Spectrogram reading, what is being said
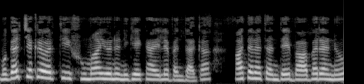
ಮೊಘಲ್ ಚಕ್ರವರ್ತಿ ಹುಮಾಯೂನನಿಗೆ ಕಾಯಿಲೆ ಬಂದಾಗ ಆತನ ತಂದೆ ಬಾಬರನು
